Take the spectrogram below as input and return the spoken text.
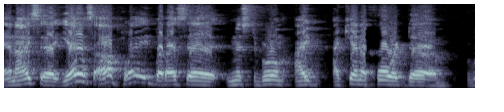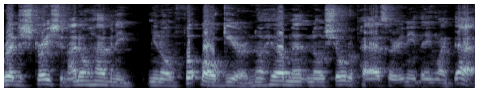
And I said, yes, I'll play. But I said, Mr. Broom, I, I can't afford the registration. I don't have any, you know, football gear, no helmet, no shoulder pads or anything like that.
